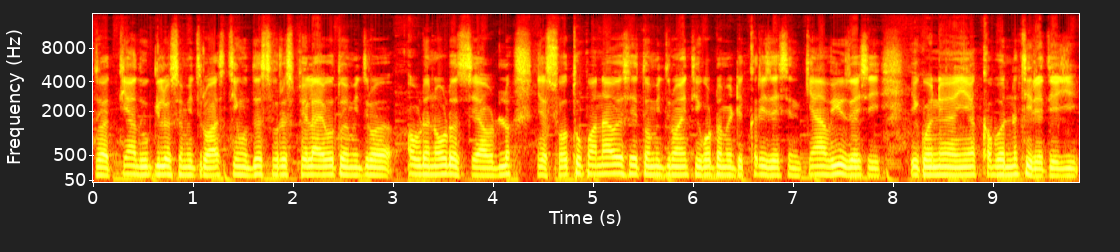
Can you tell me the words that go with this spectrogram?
તો ત્યાં જ ઉગેલો છે, મિત્રો. આજથી હું દસ વર્ષ પહેલાં આવ્યો તો મિત્રો. અવડો ને અવડો છે આ વડલો. જે ચોથું પાન આવે છે, તો મિત્રો, અહીંથી ઓટોમેટિક ખરી જાય છે ને ક્યાં વ્યૂ જાય છે, એ કોઈને અહીંયા ખબર નથી રહેતી હજી.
